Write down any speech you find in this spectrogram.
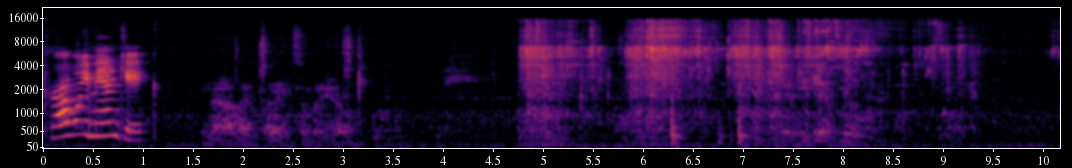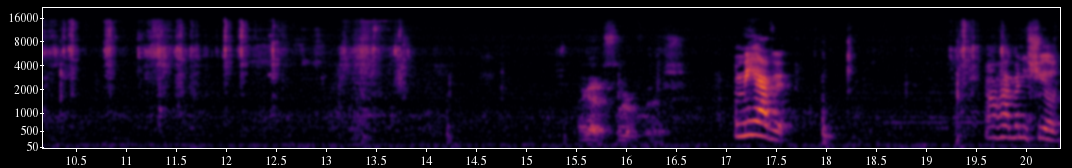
Probably man cake. No, I, I think somebody else. And he didn't move. I got a slurp fish. Let me have it. I don't have any shield.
